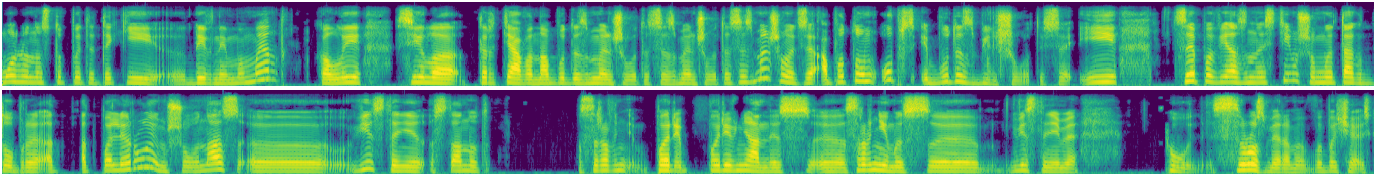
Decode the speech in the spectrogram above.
може наступити такий е, дивний момент, коли сила тертя вона буде зменшуватися, зменшуватися, зменшуватися, а потім упс, і буде збільшуватися. І це пов'язано з тим, що ми так добре отполіруємо, що у нас е, відстані стануть порівняні з е, сравніми з е, відстанями. З розмірами, вибачаюсь,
